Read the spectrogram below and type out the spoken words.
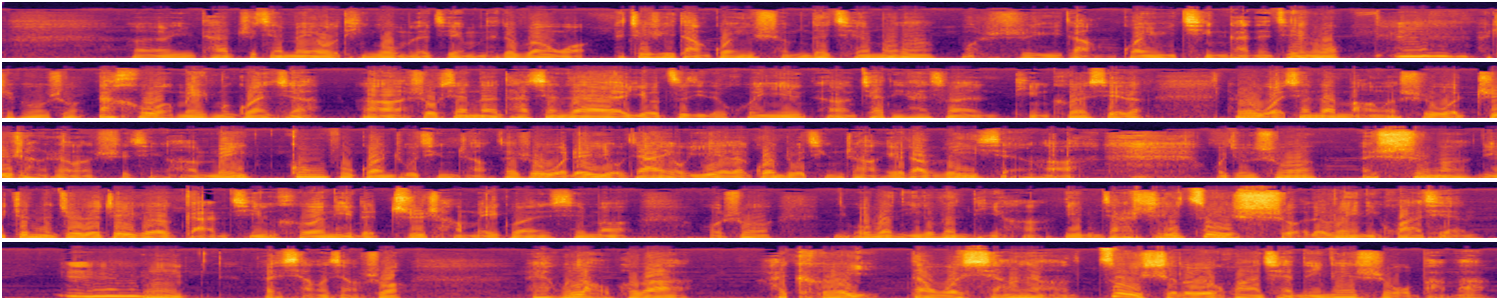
呃，因为他之前没有听过我们的节目，他就问我：“这是一档关于什么的节目呢？”我说：“是一档关于情感的节目。”嗯，这朋友说：“那和我没什么关系啊。”啊，首先呢，他现在有自己的婚姻啊，家庭还算挺和谐的。他说：“我现在忙的是我职场上的事情哈，没工夫关注情场。再说我这有家有业的，关注情场有点危险哈。”我就说：“哎，是吗？你真的觉得这个感情和你的职场没关系吗？”我说：“我问你一个问题哈，你们家谁最舍得为你花钱？”嗯嗯，他想了想说：“哎呀，我老婆吧还可以，但我想想，最舍得为我花钱的应该是我爸妈，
